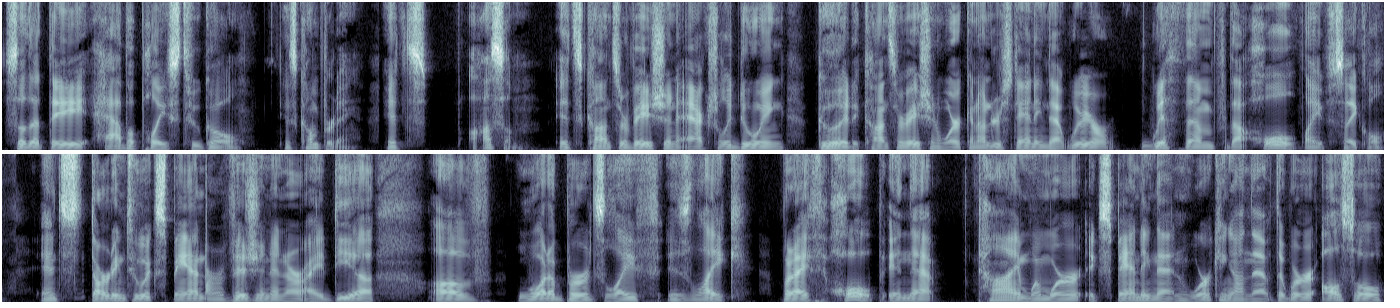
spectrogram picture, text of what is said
so that they have a place to go is comforting. It's awesome. It's conservation actually doing good conservation work and understanding that we are with them for that whole life cycle and starting to expand our vision and our idea of what a bird's life is like. But I hope in that time when we're expanding that and working on that, that we're also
